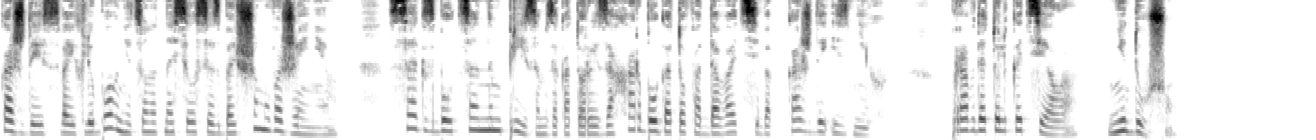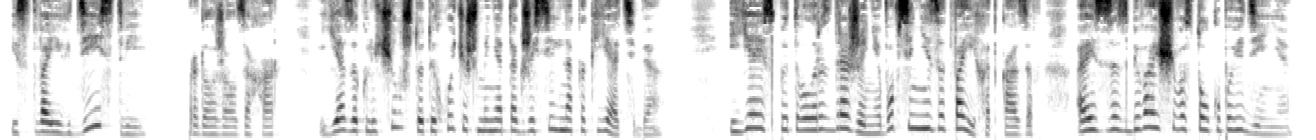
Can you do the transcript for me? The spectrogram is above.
каждой из своих любовниц он относился с большим уважением, Секс был ценным призом, за который Захар был готов отдавать себя каждый из них. Правда, только тело, не душу. «Из твоих действий, — продолжал Захар, — я заключил, что ты хочешь меня так же сильно, как я тебя. И я испытывал раздражение вовсе не из-за твоих отказов, а из-за сбивающего с толку поведения.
